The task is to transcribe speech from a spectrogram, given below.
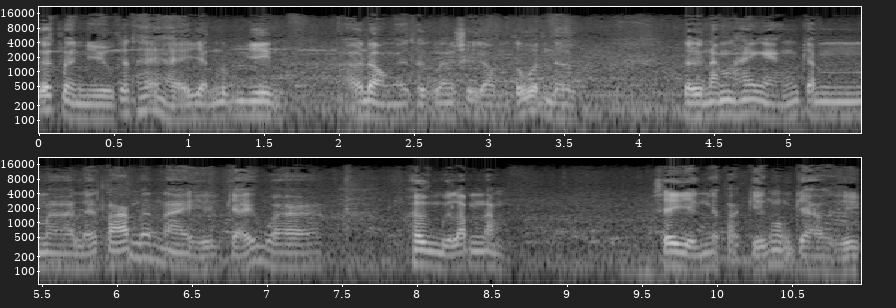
rất là nhiều cái thế hệ vận động viên ở đoàn nghệ thuật lân sư gồng tú anh được từ năm 2008 đến nay thì trải qua hơn 15 năm xây dựng và phát triển phong trào thì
